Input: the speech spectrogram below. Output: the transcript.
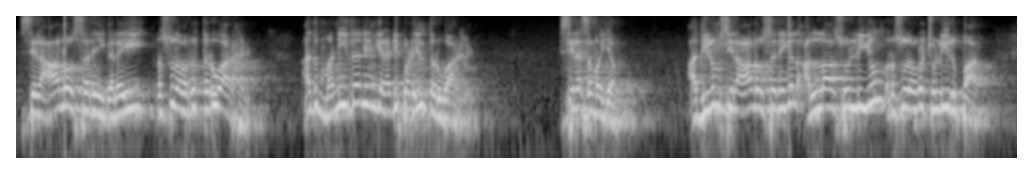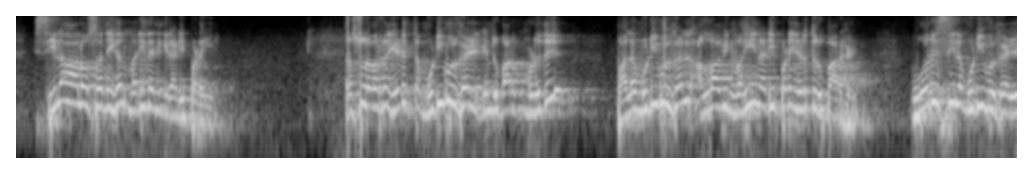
சில ஆலோசனைகளை ரசூல் அவர்கள் தருவார்கள். அது மனிதன் என்கிற அடிப்படையில் தருவார்கள். சில சமயம் அதிலும் சில ஆலோசனைகள் அல்லாஹ் சொல்லியும் ரசூல் அவர்கள் சொல்லியிருப்பார். சில ஆலோசனைகள் மனிதன் என்கிற அடிப்படையில். ரசூல் அவர்கள் எடுத்த முடிவுகள் என்று பார்க்கும் பொழுது பல முடிவுகள் அல்லாவின் வகையின் அடிப்படையில் எடுத்திருப்பார்கள். ஒரு சில முடிவுகள்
